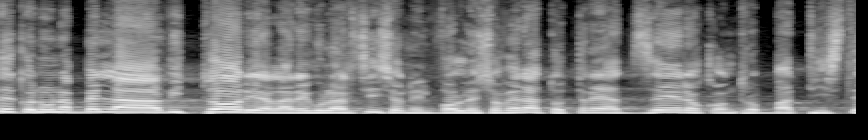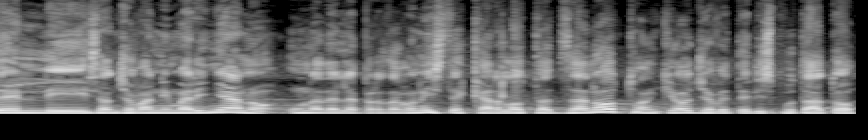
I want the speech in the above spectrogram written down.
Chiude con una bella vittoria la regular season il Volle Soverato 3-0 contro Battistelli San Giovanni Marignano, una delle protagoniste è Carlotta Zanotto, anche oggi avete disputato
